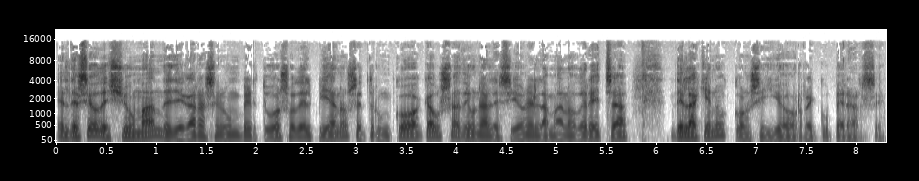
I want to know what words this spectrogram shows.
El deseo de Schumann de llegar a ser un virtuoso del piano se truncó a causa de una lesión en la mano derecha de la que no consiguió recuperarse.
